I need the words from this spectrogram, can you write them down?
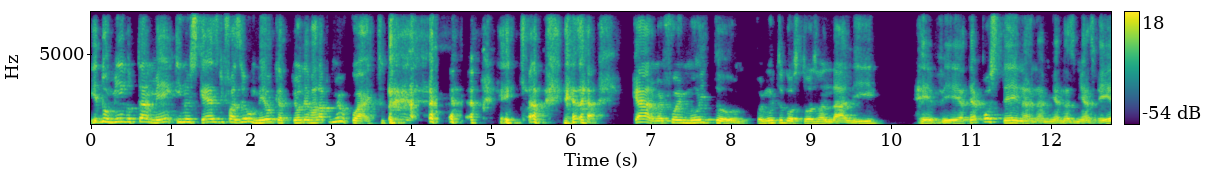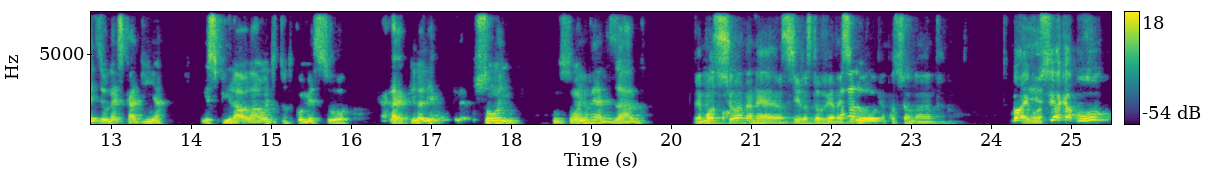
e domingo também. E não esquece de fazer o meu, que é para eu levar lá para o meu quarto. então, era... cara, mas foi muito, foi muito gostoso andar ali, rever. Até postei na, na minha, nas minhas redes, eu na escadinha espiral, lá onde tudo começou. Cara, aquilo ali é um sonho, um sonho realizado. Emociona, né, Silas? Estou vendo isso tá emocionando. Bom, e é. você acabou é,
